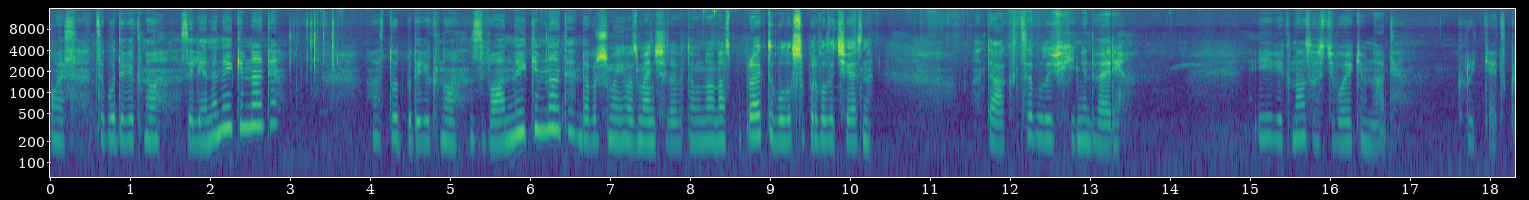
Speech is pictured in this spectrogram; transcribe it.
Ось це буде вікно з Еліниної кімнати. Ось тут буде вікно з ванної кімнати. Добре, що ми його зменшили, бо воно у нас по проєкту було супер величезне. Так, це будуть вхідні двері. І вікно з гостьової кімнати. Крутецьк.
